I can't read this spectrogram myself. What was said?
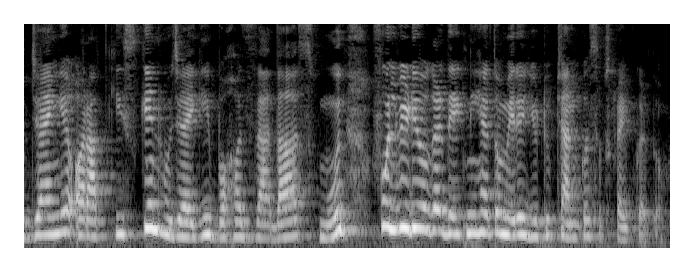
छुप जाएँगे और आपकी स्किन हो जाएगी बहुत ज़्यादा स्मूथ। फुल वीडियो अगर देखनी है तो मेरे यूट्यूब चैनल को सब्सक्राइब कर दो।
